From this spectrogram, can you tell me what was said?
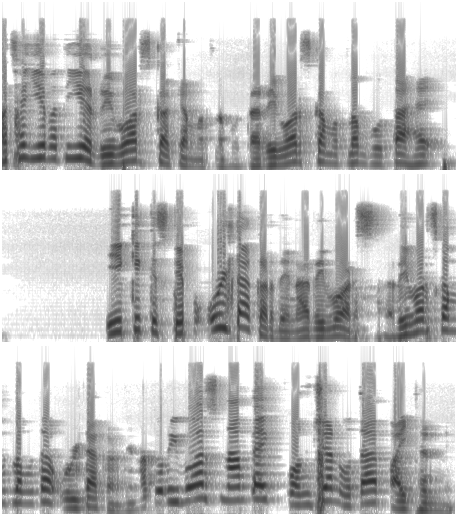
अच्छा ये बताइए रिवर्स का क्या मतलब होता है? रिवर्स का मतलब होता है एक एक स्टेप उल्टा कर देना रिवर्स रिवर्स का मतलब होता है उल्टा कर देना। तो रिवर्स नाम का एक फ़ंक्शन होता है पाइथन में।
